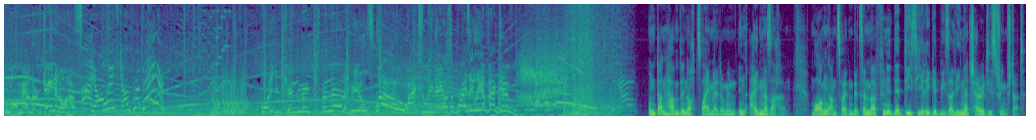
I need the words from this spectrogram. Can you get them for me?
Come on, man, they're gaining on us! I always come prepared! What are you kidding me? Banana peels! Whoa! Actually, they are surprisingly effective! Und dann haben wir noch zwei Meldungen in eigener Sache. Morgen am 2. Dezember findet der diesjährige Bisalina Charity Stream statt.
